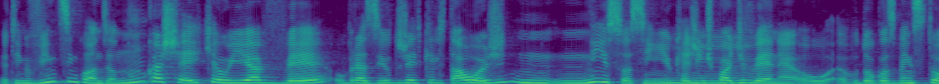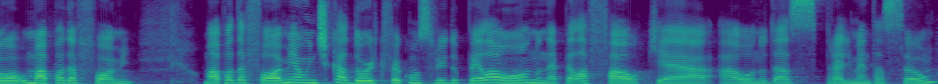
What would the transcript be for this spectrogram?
eu tenho 25 anos, eu nunca achei que eu ia ver o Brasil do jeito que ele está hoje nisso, assim. E o que a gente pode uhum. ver, né? O, o Douglas bem citou o mapa da fome. O mapa da fome é um indicador que foi construído pela ONU, né? Pela FAO, que é a ONU das para alimentação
